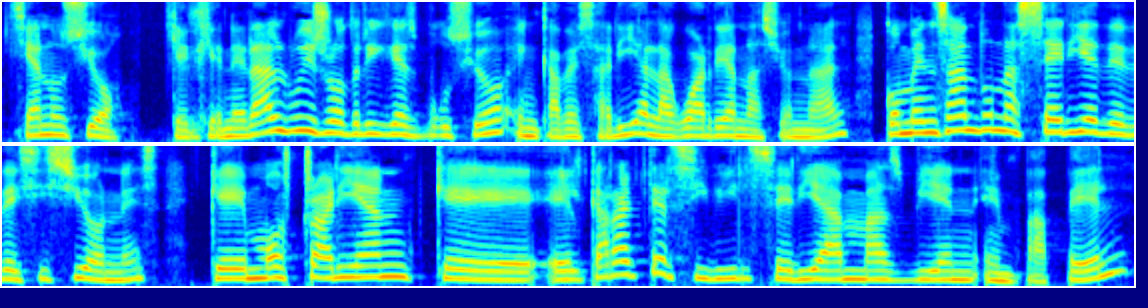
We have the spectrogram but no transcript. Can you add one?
se anunció que el general Luis Rodríguez Bucio encabezaría la Guardia Nacional, comenzando una serie de decisiones que mostrarían que el carácter civil sería más bien en papel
